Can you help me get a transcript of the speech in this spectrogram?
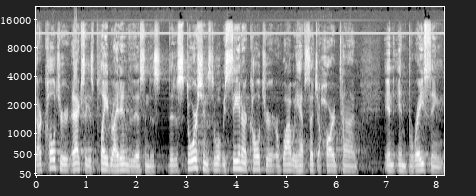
our culture actually has played right into this, and this, the distortions to what we see in our culture are why we have such a hard time in embracing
